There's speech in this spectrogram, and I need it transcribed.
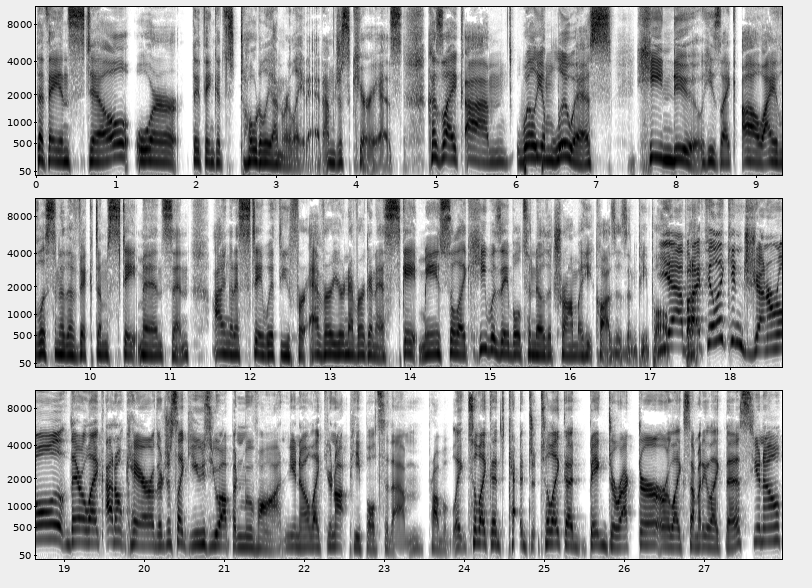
that they instill or they think it's totally unrelated. I'm just curious. Cause like um William Lewis, he knew. He's like, "Oh, I listened to the victim statements and I'm going to stay with you forever. You're never going to escape me." So like he was able to know the trauma he causes in people. yeah, but, I feel like in general they're like, I don't care. They're just like use you up and move on. You know, like you're not people to them, probably to like a to like a big director or like somebody like this. You know,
